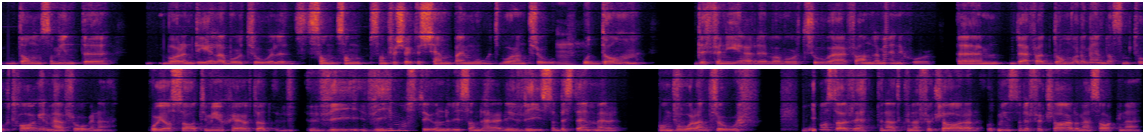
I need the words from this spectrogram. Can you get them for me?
de som inte var en del av vår tro eller som, som, som försökte kämpa emot våran tro. Mm. Och de definierade vad vår tro är för andra människor. Ehm, därför att de var de enda som tog tag i de här frågorna. Och jag sa till min chef att vi, vi måste undervisa om det här. Det är vi som bestämmer om våran tro. Vi måste ha rätten att kunna förklara, åtminstone förklara de här sakerna.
